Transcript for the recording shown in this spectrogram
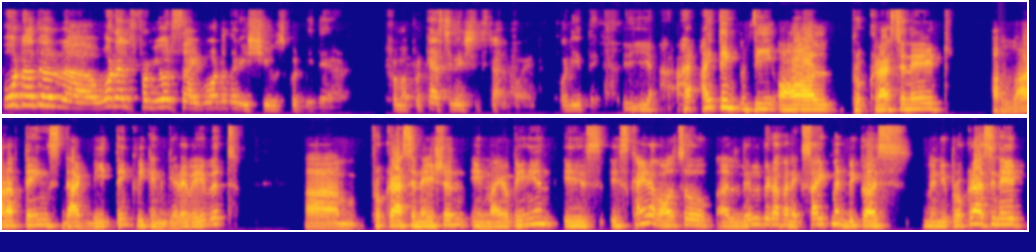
What other, uh, what else from your side, what other issues could be there from a procrastination standpoint? What do you think? Yeah, I, I think we all procrastinate a lot of things that we think we can get away with um, procrastination, in my opinion, is is kind of also a little bit of an excitement because when you procrastinate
